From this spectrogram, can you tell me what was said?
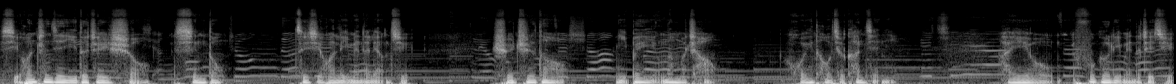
喜欢陈洁仪的这一首《心动》，最喜欢里面的两句：“谁知道你背影那么长，回头就看见你。”还有副歌里面的这句：“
